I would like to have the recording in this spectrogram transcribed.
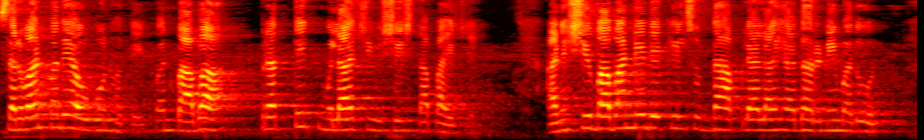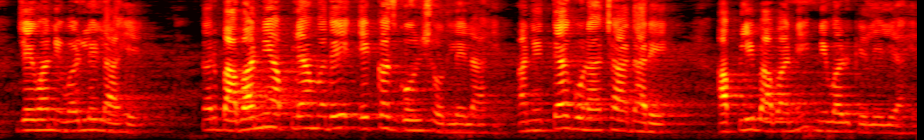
सर्वांमध्ये अवगुण होते पण बाबा प्रत्येक मुलाची विशेषता पाहिजे. आणि शिवबाबांनी देखील सुद्धा आपल्याला ह्या धरणीमधून जेव्हा निवडलेलं आहे तर बाबांनी आपल्यामध्ये एकच गुण शोधलेला आहे आणि त्या गुणाच्या आधारे आपली बाबांनी निवड केलेली आहे.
